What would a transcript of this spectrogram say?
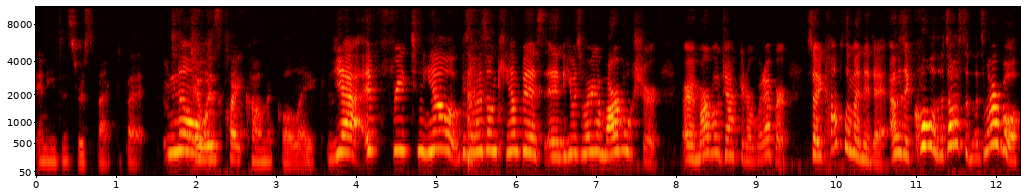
any disrespect, but no. it was quite comical. Like, Yeah, it freaked me out because I was on campus and he was wearing a Marvel shirt or a Marvel jacket or whatever. So I complimented it. I was like, cool, that's awesome, that's Marvel.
